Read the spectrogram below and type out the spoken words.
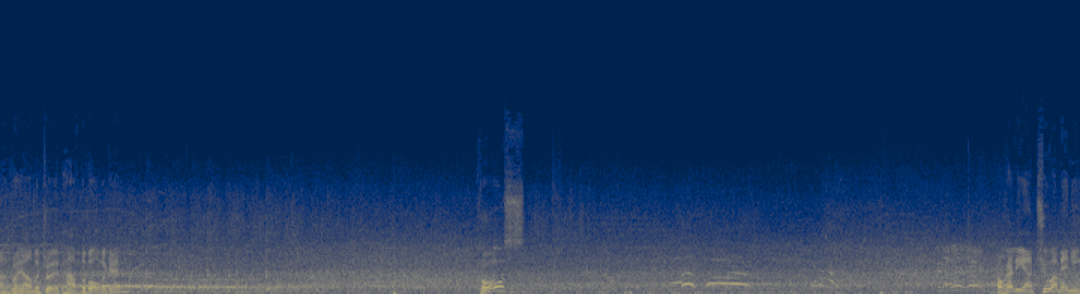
And Real Madrid have the ball again. Course. Aurelien Tchouameni.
